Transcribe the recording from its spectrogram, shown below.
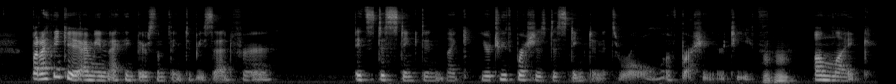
but i think it i mean i think there's something to be said for it's distinct in like your toothbrush is distinct in its role of brushing your teeth. Mhm. unlike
